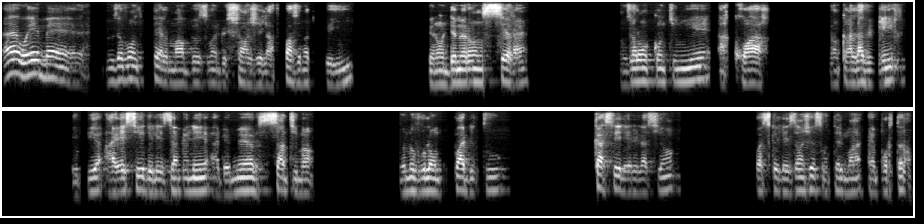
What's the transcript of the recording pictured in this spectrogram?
Ah oui, mais nous avons tellement besoin de changer la face de notre pays que nous demeurons sereins. Nous allons continuer à croire donc en l'avenir et puis à essayer de les amener à de meilleurs sentiments. Nous ne voulons pas du tout casser les relations parce que les enjeux sont tellement importants.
